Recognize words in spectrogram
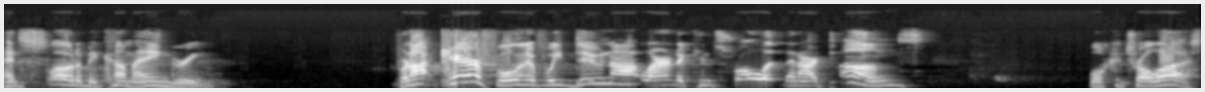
and slow to become angry. If we're not careful, and if we do not learn to control it, then our tongues will control us.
